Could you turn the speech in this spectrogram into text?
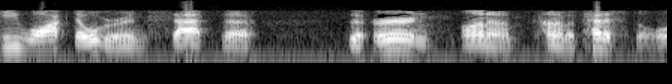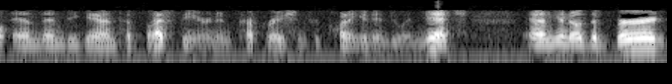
he walked over and sat the the urn on a kind of a pedestal, and then began to bless the urn in preparation for putting it into a niche and you know, the bird.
